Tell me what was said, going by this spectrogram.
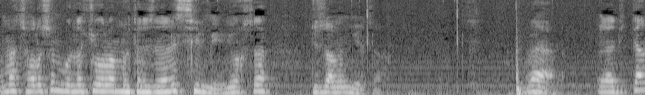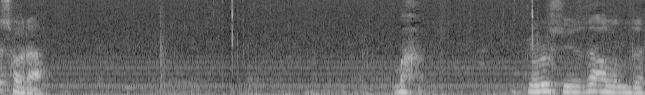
Ama çalışın buradaki olan mütərizələri silmeyin. Yoksa düz alınmayacaq. Və elədikdən sonra bax görürsünüz də alındı.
